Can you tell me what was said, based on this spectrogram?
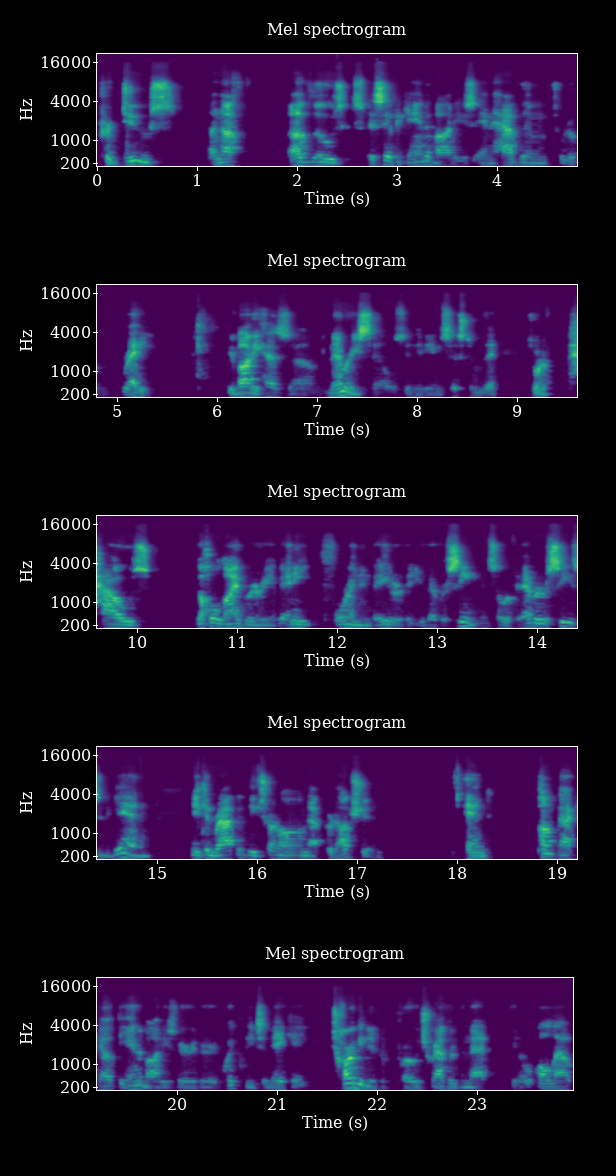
produce enough of those specific antibodies and have them sort of ready. Your body has um, memory cells in the immune system that sort of house the whole library of any foreign invader that you've ever seen. And so if it ever sees it again, it can rapidly turn on that production and pump back out the antibodies very, very quickly to make a targeted approach rather than that, you know, all out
